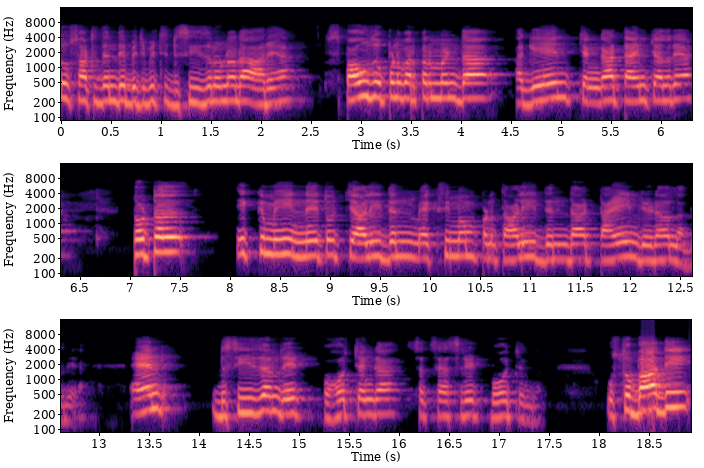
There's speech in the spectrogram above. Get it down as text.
ਤੋਂ 60 ਦਿਨ ਦੇ ਵਿੱਚ ਵਿੱਚ ਡਿਸੀਜਨ ਉਹਨਾਂ ਦਾ ਆ ਰਿਹਾ। ਸਪਾਊਸ ਓਪਨ ਵਰਕ ਪਰਮਿਟ ਦਾ ਅਗੇਨ ਚੰਗਾ ਟਾਈਮ ਚੱਲ ਰਿਹਾ। ਟੋਟਲ 1 ਮਹੀਨੇ ਤੋਂ 40 ਦਿਨ ਮੈਕਸਿਮਮ 45 ਦਿਨ ਦਾ ਟਾਈਮ ਜਿਹੜਾ ਲੱਗ ਰਿਹਾ। ਐਂਡ ਡਿਸੀਜਨ ਰੇਟ ਬਹੁਤ ਚੰਗਾ ਸਕਸੈਸ ਰੇਟ ਬਹੁਤ ਚੰਗਾ। ਉਸ ਤੋਂ ਬਾਅਦ ਦੀ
